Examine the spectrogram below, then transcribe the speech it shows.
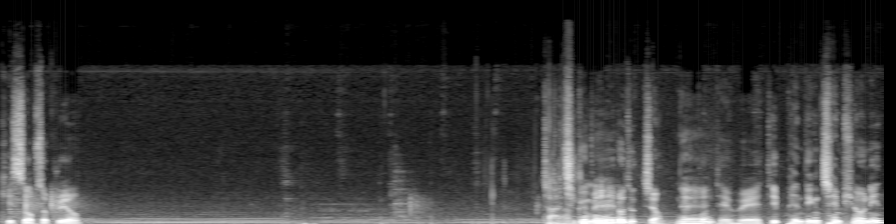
키스 없었고요. 자, 자, 지금의 그대로 득점. 네. 이번 대회 디펜딩 챔피언인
